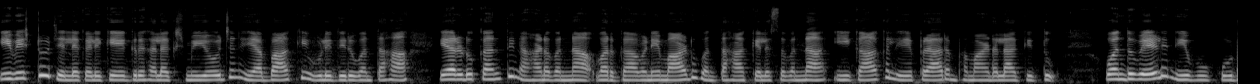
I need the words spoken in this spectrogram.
ಇವಿಷ್ಟು ಜಿಲ್ಲೆಗಳಿಗೆ ಗೃಹಲಕ್ಷ್ಮಿ ಯೋಜನೆಯ ಬಾಕಿ ಉಳಿದಿರುವಂತಹ ಎರಡು ಕಂತಿನ ಹಣವನ್ನು ವರ್ಗಾವಣೆ ಮಾಡುವಂತಹ ಕೆಲಸವನ್ನು ಈಗಾಗಲೇ ಪ್ರಾರಂಭ ಮಾಡಲಾಗಿತ್ತು ಒಂದು ವೇಳೆ ನೀವು ಕೂಡ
